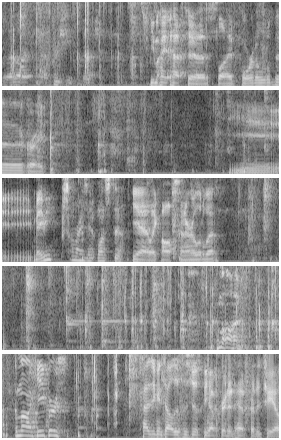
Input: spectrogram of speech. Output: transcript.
what I like. I appreciate the badge. You might have to slide forward a little bit, right? Yeah, maybe. For some reason, it wants to. Yeah, like off center a little bit. Come on. Come on, keepers. As you can tell, this is just the upgraded head for the Geo.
